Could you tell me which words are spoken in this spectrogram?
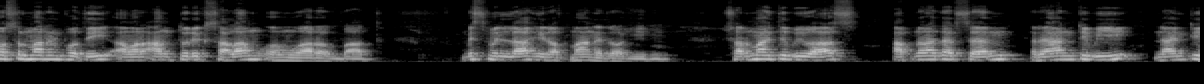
মুসলমানের প্রতি আমার আন্তরিক সালাম ও মুবারকবাদ। বিসমিল্লাহ রহমান রহিম। সম্মানিত বিওয়াস আপনারা দেখছেন Rehan TV ninety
